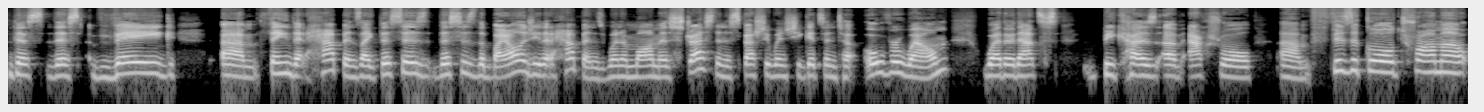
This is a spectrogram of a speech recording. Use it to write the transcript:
this this vague um, thing that happens like this is this is the biology that happens when a mom is stressed and especially when she gets into overwhelm whether that's because of actual um, physical trauma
